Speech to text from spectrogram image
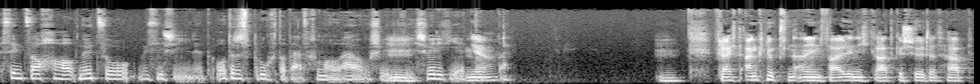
sind Sachen halt nicht so, wie sie scheinen. Oder es braucht halt einfach mal auch schwierige, mm. schwierige Etappen. Ja. Mhm. Vielleicht anknüpfen an den Fall, den ich gerade geschildert habe.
